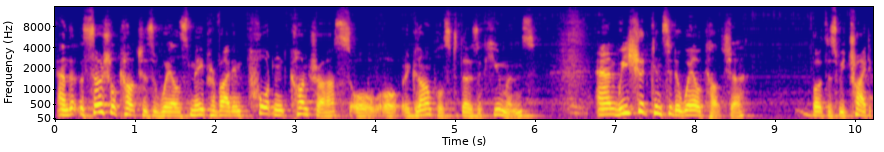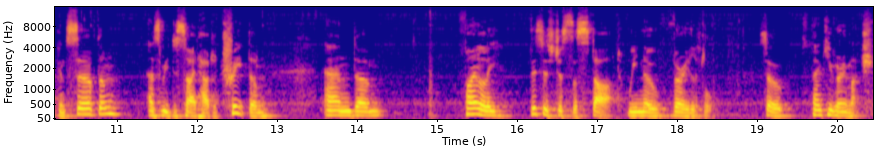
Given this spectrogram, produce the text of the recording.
and that the social cultures of whales may provide important contrasts or, or examples to those of humans. And we should consider whale culture, both as we try to conserve them, as we decide how to treat them, and um, finally, this is just the start. We know very little. So, thank you very much.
